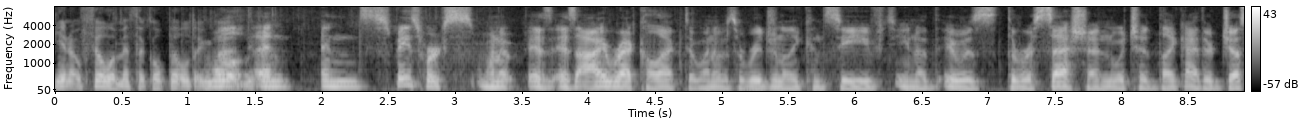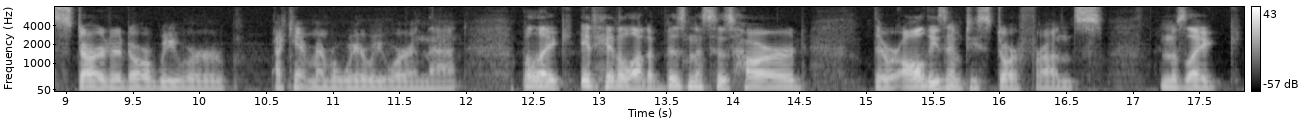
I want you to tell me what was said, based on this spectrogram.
you know fill a mythical building. Well, But- and and SpaceWorks when it as, as I recollect it when it was originally conceived, you know, it was the recession which had like either just started or we were I can't remember where we were in that. But like it hit a lot of businesses hard. There were all these empty storefronts and it was like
